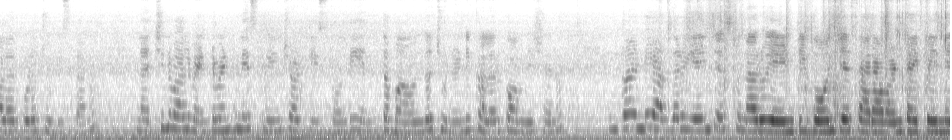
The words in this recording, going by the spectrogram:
కలర్ కూడా చూపిస్తాను. నచ్చిన వాళ్ళు వెంట వెంటనే స్క్రీన్ షాట్ తీసుకోండి. ఎంత బాగుందో చూడండి కలర్ కాంబినేషన్. ఇంకా అండి అందరూ ఏం చేస్తున్నారు? ఏంటి? ఫోన్ చేశారా? వంట అయిపోయిందా?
